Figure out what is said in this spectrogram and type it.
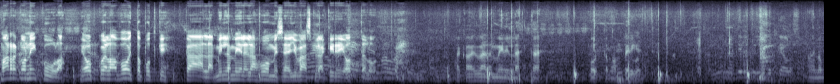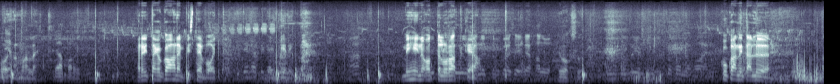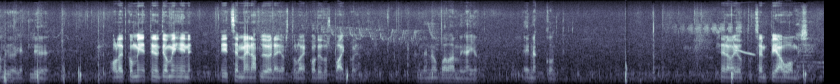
Marko Nikula, joukkueella on voittoputki päällä. Millä mielellä huomiseen Jyväskylän kiriotteluun? Totta kai hyvällä mielin lähtää voittamaan peliä. Aina voittamaan lähtee. Riittääkö kahden pisteen voitto? Ei tietenkään. Mihin ottelu ratkeaa? Juoksu. Kuka niitä lyö? No lyöjät lyö. Oletko miettinyt jo mihin itse meinaat lyödä, jos tulee kotituspaikkoja? Kyllä ne on valmiina jo ennakkoon. Selvä juttu. Tsemppiä huomiseen.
